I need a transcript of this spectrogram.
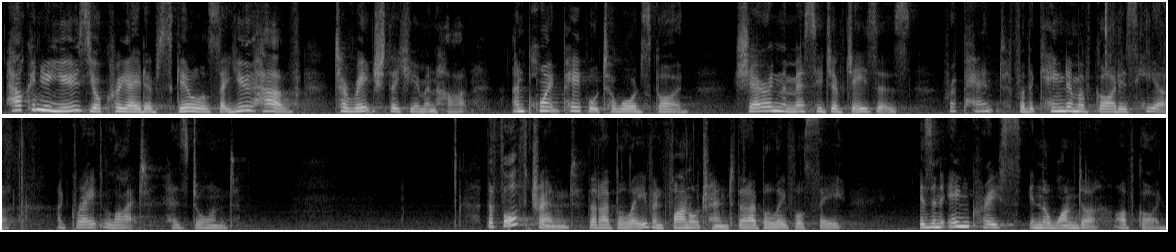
How can you use your creative skills that you have to reach the human heart and point people towards God, sharing the message of Jesus. Repent, for the kingdom of God is here. A great light has dawned. The fourth trend that I believe, and final trend that I believe we'll see, is an increase in the wonder of God.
